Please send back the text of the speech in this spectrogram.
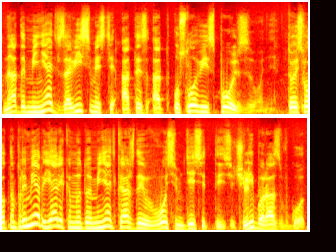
надо менять в зависимости от, от условий использования. То есть, вот, например, я рекомендую менять каждые 8-10 тысяч, либо раз в год.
